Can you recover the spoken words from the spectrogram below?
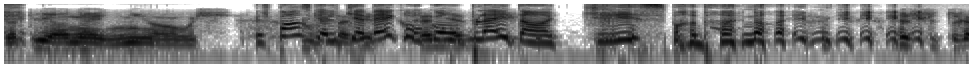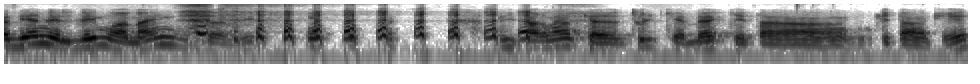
Depuis un an et demi, ah oui. Je pense Vous que le savez, Québec au bien- complet est en crise pendant un an et demi. je suis très bien élevé moi-même, vous savez. Puis parlant que tout le Québec qui est en est en crise,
